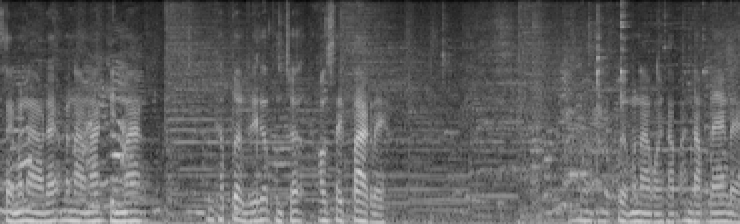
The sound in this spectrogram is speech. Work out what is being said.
ใส่มะนาวได้ มะนาวน่ากินมากนี่ถ้าเปิดเลยก็ผมจะเอาใส่ปากเลย เปิดมะนาวก่อนครับ อันดับแรกเลย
